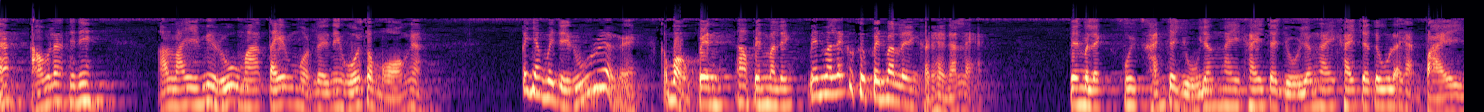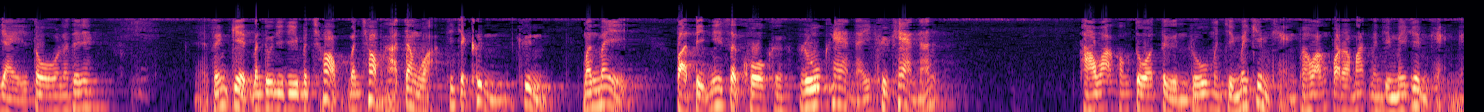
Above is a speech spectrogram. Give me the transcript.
นะเอาล้วทีนี้อะไรไม่รู้มาเต็มหมดเลยในหัวสมองเนี่ยก็ยังไม่ได้รู้เรื่องเลยก็บอกเป็นอ้าวเป็นมะเร็ง เป็นมะเร็งก็คือเป็นมะเร็งแค่นั้นแหละ เป็นมะเร็งอุ้ยขันจะอยู่ยังไงใครจะอยู่ยังไงใครจะดูแลฉันไปใหญ่โตแล้วทีนี้ สังเกตมันดูดีๆ มันชอบ มันชอบหาจังหวะที่จะขึ้นขึ้น มันไม่ปฏินิสโคคือ รู้แค่ไหนคือแค่นั้น ภาวะของตัวตื่นรู้มันจึงไม่เข้มแข็ง ภาวะของปรมัตมันจึงไม่เข้มแข็งไง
